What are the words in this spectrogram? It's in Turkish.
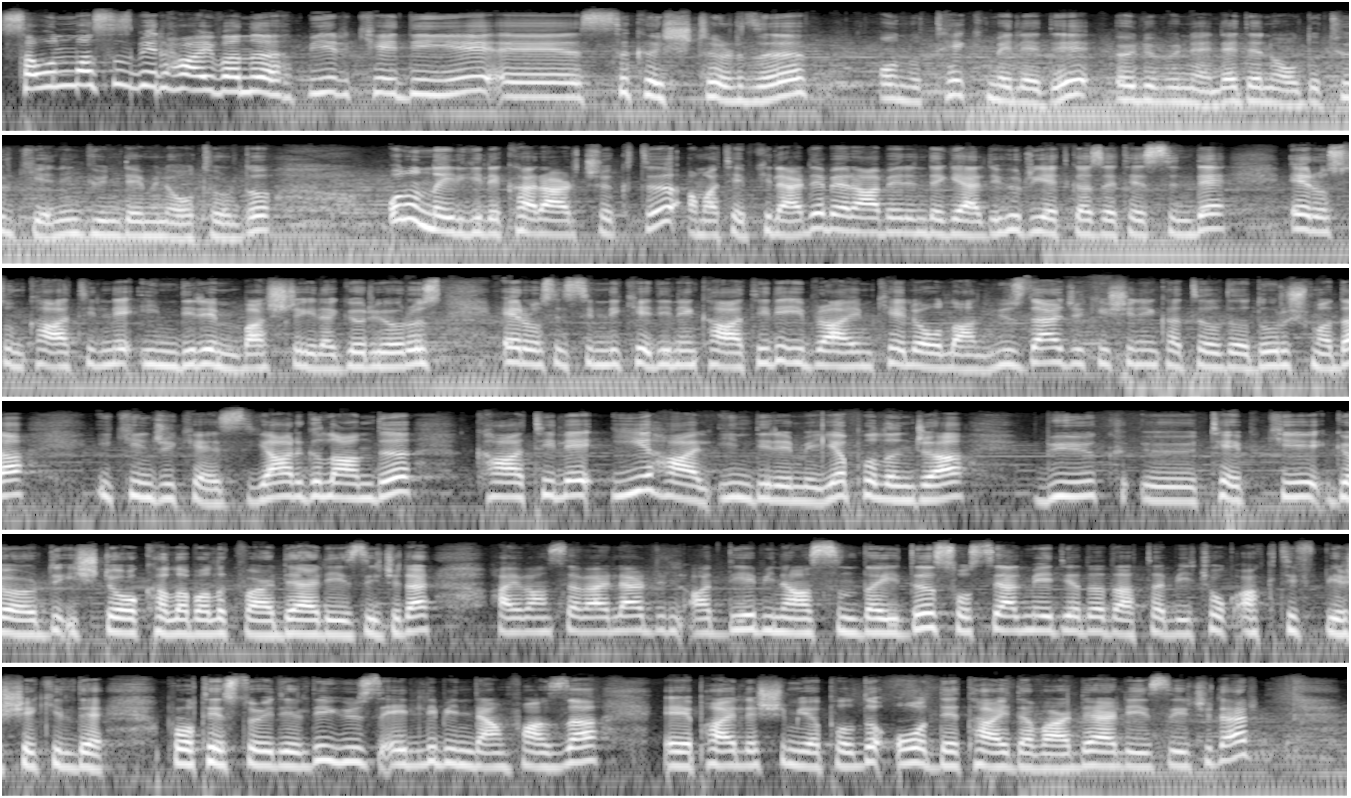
Savunmasız bir hayvanı, bir kediyi e, sıkıştırdı, onu tekmeledi, ölümüne neden oldu. Türkiye'nin gündemine oturdu. Onunla ilgili karar çıktı ama tepkiler de beraberinde geldi. Hürriyet gazetesinde Eros'un katiline indirim başlığıyla görüyoruz. Eros isimli kedinin katili İbrahim Keloğlan yüzlerce kişinin katıldığı duruşmada ikinci kez yargılandı. Katile iyi hal indirimi yapılınca büyük e, tepki gördü. İşte o kalabalık var değerli izleyiciler. Hayvanseverler dün adliye binasındaydı. Sosyal medyada da tabii çok aktif bir şekilde protesto edildi. 150 binden fazla e, paylaşım yapıldı. O detay da var değerli izleyiciler.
